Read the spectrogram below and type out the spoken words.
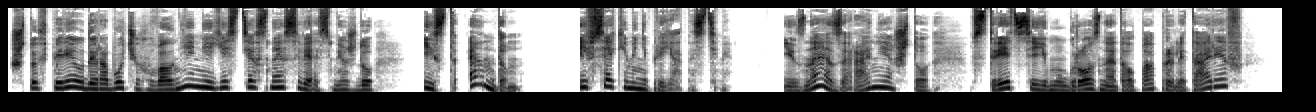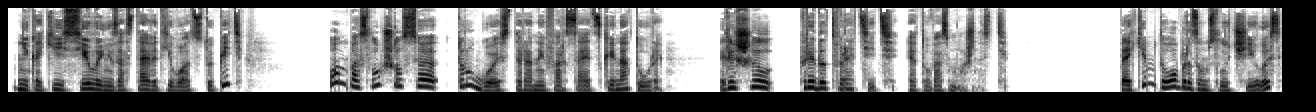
что в периоды рабочих волнений есть тесная связь между Ист-Эндом и всякими неприятностями. И зная заранее, что встретится ему грозная толпа пролетариев, никакие силы не заставят его отступить, он послушался другой стороны форсайтской натуры, решил предотвратить эту возможность. Таким-то образом случилось,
